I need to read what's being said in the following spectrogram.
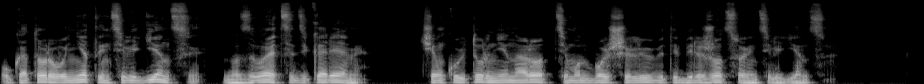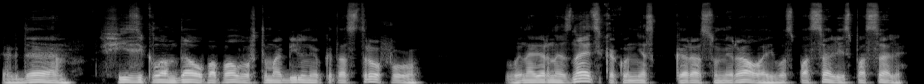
у которого нет интеллигенции, называется дикарями. Чем культурнее народ, тем он больше любит и бережет свою интеллигенцию. Когда физик Ландау попал в автомобильную катастрофу, вы, наверное, знаете, как он несколько раз умирал, а его спасали и спасали.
